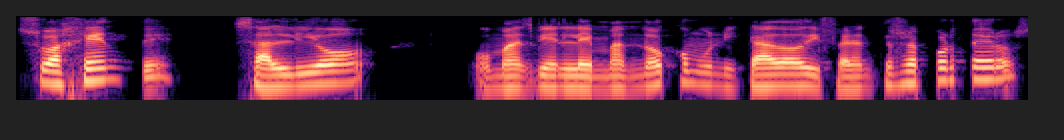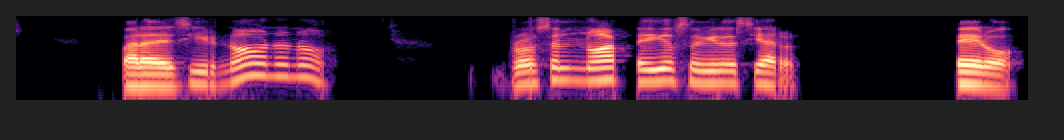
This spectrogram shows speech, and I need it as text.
su agente salió, o más bien le mandó comunicado a diferentes reporteros para decir, no, no, no, Russell no ha pedido salir de Seattle, pero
